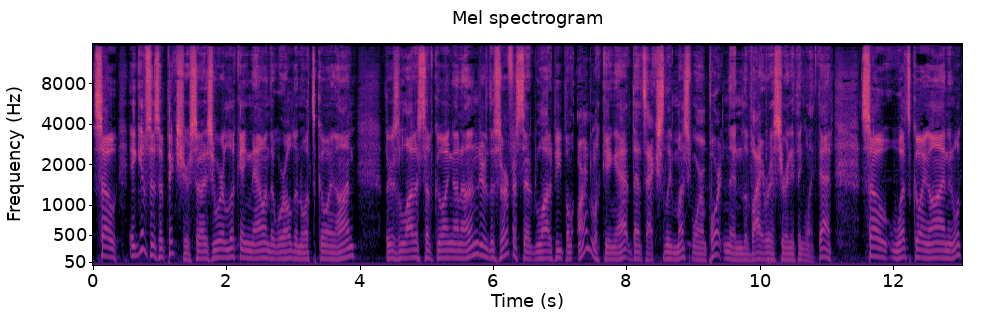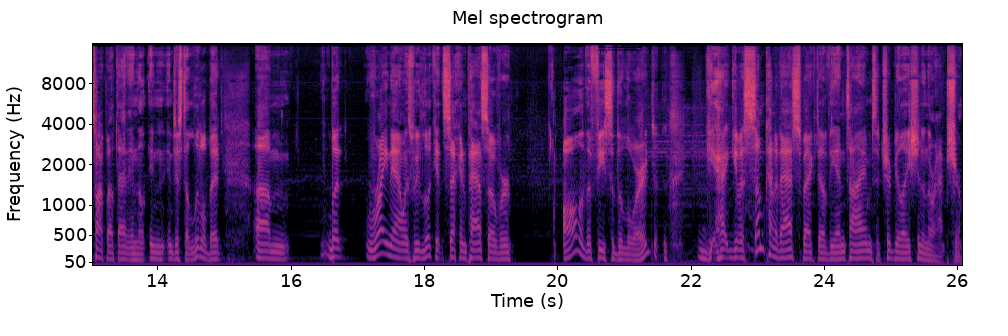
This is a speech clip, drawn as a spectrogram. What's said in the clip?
So it gives us a picture. So as we're looking now in the world and what's going on, there's a lot of stuff going on under the surface that a lot of people aren't looking at. That's actually much more important than the virus or anything like that. So what's going on, and we'll talk about that in in, in just a little bit. Um, but right now, as we look at Second Passover all of the feasts of the Lord give us some kind of aspect of the end times, the tribulation, and the rapture.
